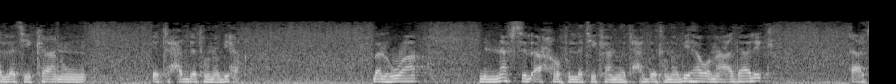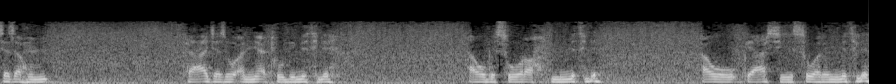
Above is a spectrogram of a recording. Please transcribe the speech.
التي كانوا يتحدثون بها بل هو من نفس الأحرف التي كانوا يتحدثون بها ومع ذلك أعجزهم فعجزوا أن يأتوا بمثله أو بصورة من مثله. أو بعشر سور مثله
